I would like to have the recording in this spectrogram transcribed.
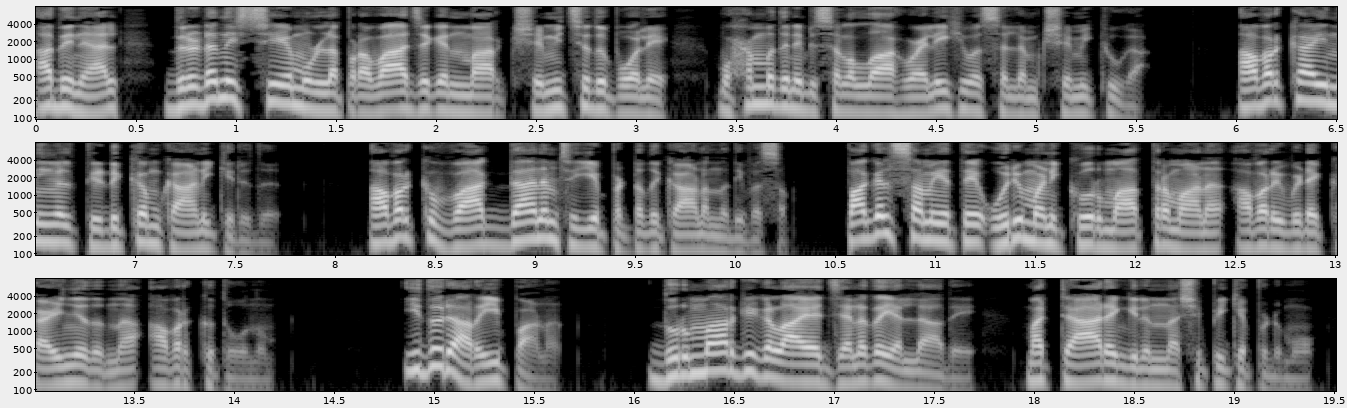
അതിനാൽ ദൃഢനിശ്ചയമുള്ള പ്രവാചകന്മാർ ക്ഷമിച്ചതുപോലെ മുഹമ്മദ് നബി സല്ലാഹു അലഹി വസ്ല്ലം ക്ഷമിക്കുക. അവർക്കായി നിങ്ങൾ തിടുക്കം കാണിക്കരുത്. അവർക്ക് വാഗ്ദാനം ചെയ്യപ്പെട്ടത് കാണുന്ന ദിവസം. പകൽ സമയത്തെ ഒരു മണിക്കൂർ മാത്രമാണ് അവർ ഇവിടെ കഴിഞ്ഞതെന്ന് അവർക്ക് തോന്നും. ഇതൊരറിയിപ്പാണ് ദുർമാർഗികളായ ജനതയല്ലാതെ മറ്റാരെങ്കിലും നശിപ്പിക്കപ്പെടുമോ?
